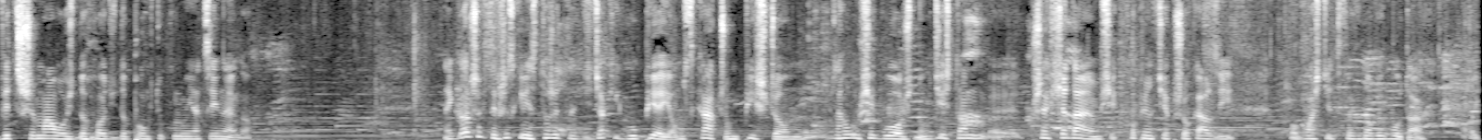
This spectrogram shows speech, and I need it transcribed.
wytrzymałość dochodzi do punktu kulminacyjnego. Najgorsze w tym wszystkim jest to, że te dzieciaki głupieją, skaczą, piszczą, zachowują się głośno, gdzieś tam e, przesiadają się, kopiąc cię przy okazji po właśnie twoich nowych butach. Oj,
